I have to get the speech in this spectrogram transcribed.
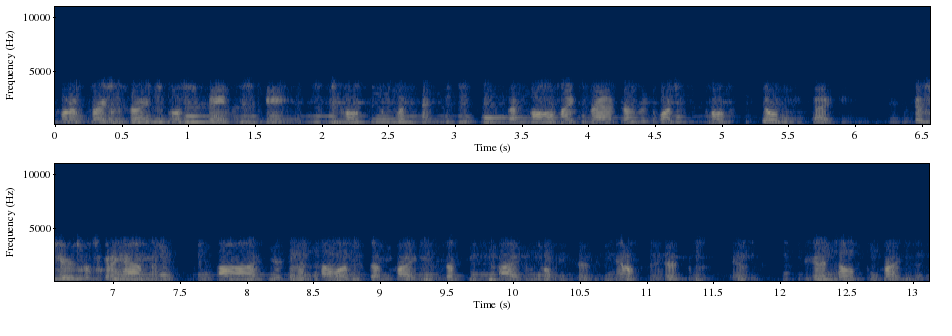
one of Price Right's most famous games. It's called Cliffhanger. But all my friends, everybody watching calls it Guilty Guy. Because here's what's going to happen. Uh, you're going to tell us the prices of the items over here, the opener. You're going to tell us the prices.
